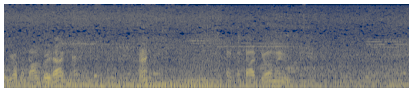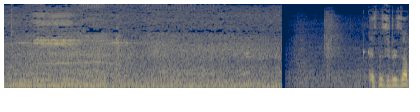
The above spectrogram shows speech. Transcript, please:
हैं गया बताओ तो यार हैं? बता दो मैं भी। एसपी सिटी साहब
